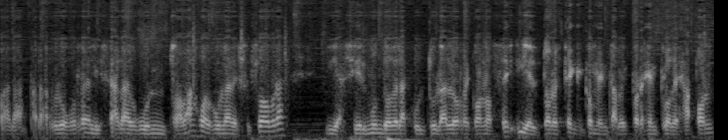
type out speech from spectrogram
para, para luego realizar algún trabajo, alguna de sus obras, y así el mundo de la cultura lo reconoce y el toro este que comentabais, por ejemplo, de Japón,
